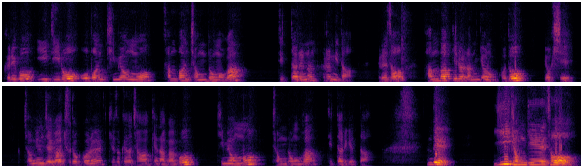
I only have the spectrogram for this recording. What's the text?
그리고 이 뒤로 5번 김영모, 3번 정동호가 뒤따르는 흐름이다. 그래서 반 바퀴를 남겨놓고도 역시 정윤재가 주도권을 계속해서 장악해 나가고 김영모, 정동호가 뒤따르겠다. 근데 이 경기에서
